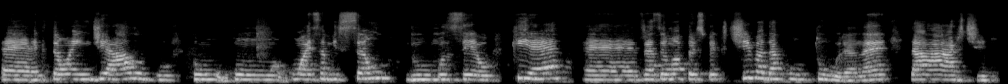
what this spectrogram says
é, que estão em diálogo com, com, com essa missão do museu, que é, é trazer uma perspectiva da cultura, né? Né, da arte,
